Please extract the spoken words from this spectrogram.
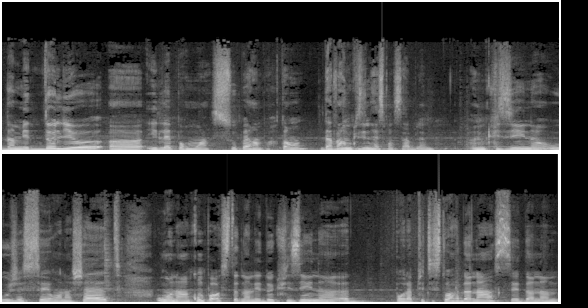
Dans mes deux lieux, euh, il est pour moi super important d'avoir une cuisine responsable. Une cuisine où je sais où on achète, où on a un compost dans les deux cuisines euh, pour la petite histoire d'Anna, c'est dans,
